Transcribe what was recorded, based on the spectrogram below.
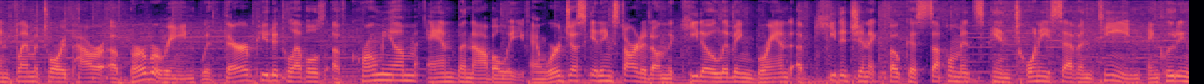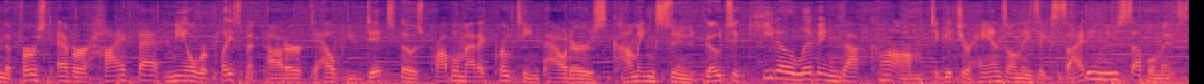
inflammatory power of berberine with therapeutic levels of chromium and banaba leaf. And we're just getting started on the Keto Living brand of ketogenic focused supplements in 2017, including the first ever high fat meal replacement powder to help you ditch those problematic protein powders coming soon. Go to ketoliving.com to get your hands on these exciting new supplements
